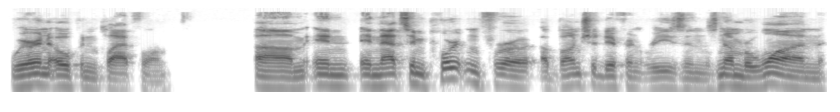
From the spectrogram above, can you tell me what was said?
we're an open platform. Um, and and that's important for a, a bunch of different reasons. Number one,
